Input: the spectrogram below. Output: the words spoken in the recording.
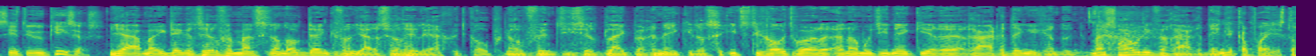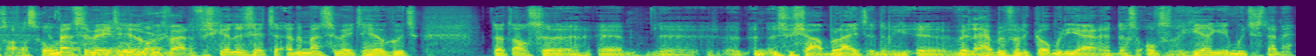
zitten uw kiezers. Ja, maar ik denk dat heel veel mensen dan ook denken van... ja, dat is wel heel erg goedkoop. Nou vindt hij zich blijkbaar in één keer dat ze iets te groot worden... en dan moet hij in één keer uh, rare dingen gaan doen. Mensen houden niet van rare dingen. In de campagne is toch alles gewoon... De mensen weten heel goed waar de verschillen zitten... en de mensen weten heel goed dat als ze uh, uh, een, een, sociaal beleid willen hebben voor de komende jaren... dat ze onze regering in moeten stemmen.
